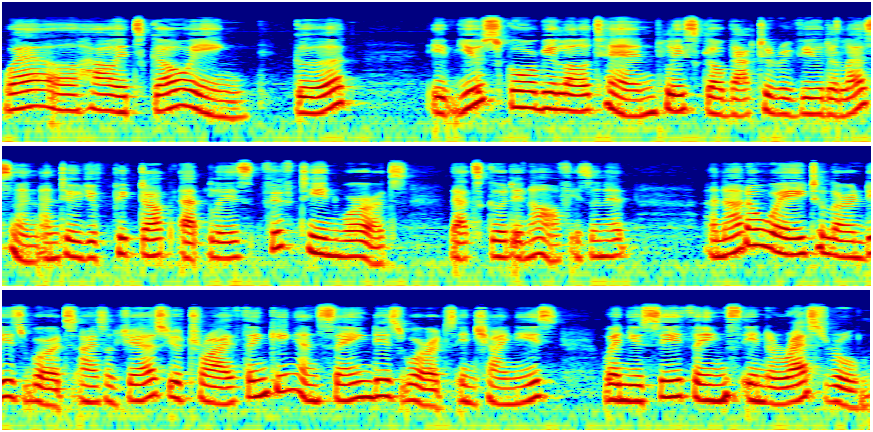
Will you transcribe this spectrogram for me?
Well, how it's going? Good. If you score below 10, please go back to review the lesson until you've picked up at least 15 words. That's good enough, isn't it? Another way to learn these words, I suggest you try thinking and saying these words in Chinese when you see things in the restroom.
